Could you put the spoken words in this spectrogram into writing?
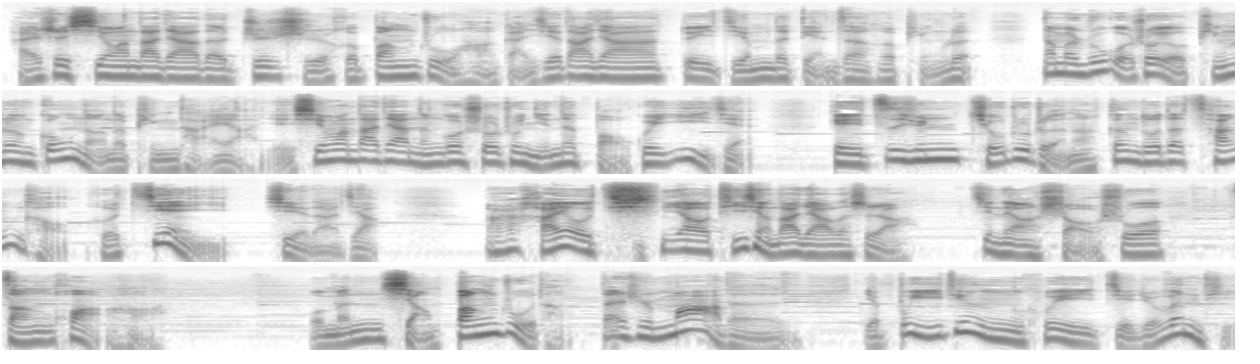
还是希望大家的支持和帮助哈，感谢大家对节目的点赞和评论。那么如果说有评论功能的平台呀，也希望大家能够说出您的宝贵意见，给咨询求助者呢更多的参考和建议。谢谢大家。而还有提要提醒大家的是啊，尽量少说脏话哈。我们想帮助他，但是骂的也不一定会解决问题，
